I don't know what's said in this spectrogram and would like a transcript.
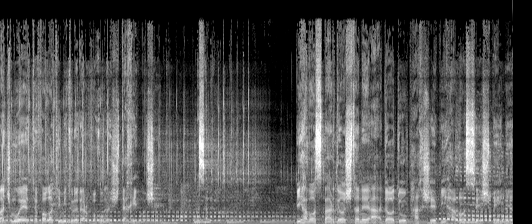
مجموعه اتفاقاتی می‌تونه در وقوعش دخیل باشه. مثلا بیحواس برداشتن اعداد و پخش بیحواسش بین ما.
